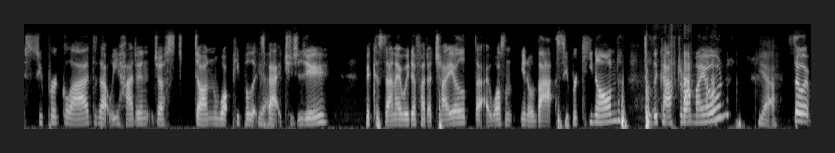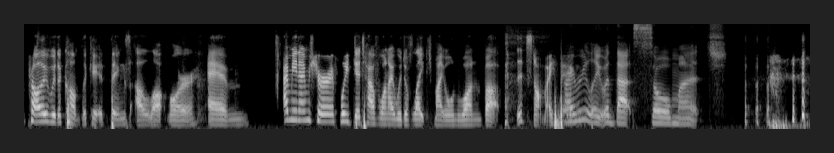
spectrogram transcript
super glad that we hadn't just done what people Yeah. expect you to do, because then I would have had a child that I wasn't, you know, that super keen on to look after on my own. yeah So it probably would have complicated things a lot more. Um, I mean, I'm sure if we did have one, I would have liked my own one, but it's not my thing. I relate with that so much.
